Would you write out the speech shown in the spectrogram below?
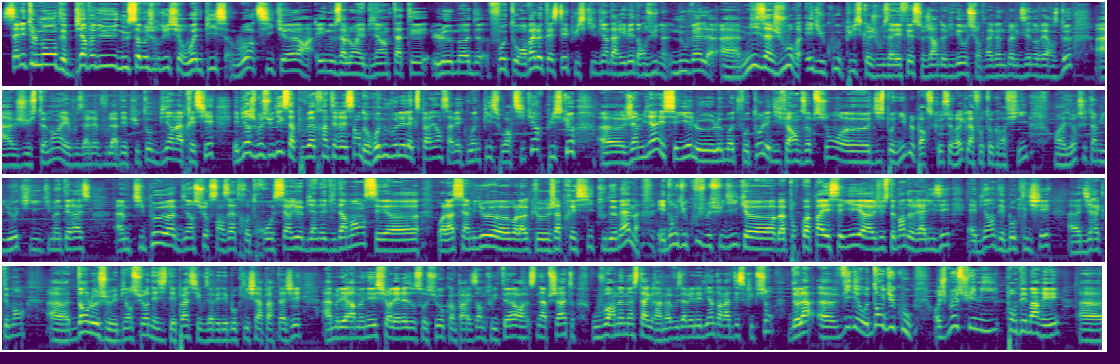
Salut tout le monde, bienvenue, nous sommes aujourd'hui sur One Piece World Seeker et nous allons eh bien tâter le mode photo. On va le tester puisqu'il vient d'arriver dans une nouvelle euh, mise à jour et du coup puisque je vous avais fait ce genre de vidéo sur Dragon Ball Xenoverse 2 euh, justement et vous, vous l'avez plutôt bien apprécié, eh bien je me suis dit que ça pouvait être intéressant de renouveler l'expérience avec One Piece World Seeker puisque euh, j'aime bien essayer le, mode photo, les différentes options disponibles parce que c'est vrai que la photographie, on va dire c'est un milieu qui, qui m'intéresse un petit peu bien sûr sans être trop sérieux bien évidemment. C'est euh, voilà, c'est un milieu euh, voilà que j'apprécie tout de même. Et donc du coup, je me suis dit que bah, pourquoi pas essayer euh, justement de réaliser eh bien des beaux clichés directement dans le jeu. Et bien sûr, n'hésitez pas si vous avez des beaux clichés à partager à me les ramener sur les réseaux sociaux comme par exemple Twitter, Snapchat ou voire même Instagram. Vous avez les liens dans la description de la vidéo. Donc du coup, je me suis mis pour démarrer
